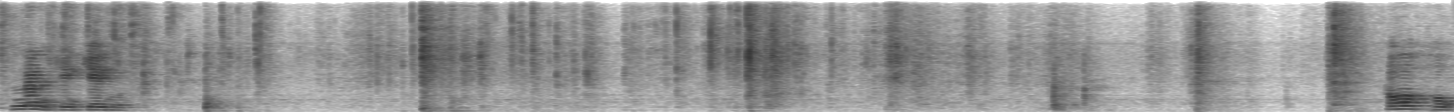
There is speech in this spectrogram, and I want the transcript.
แน่นจริงๆโอ้หก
